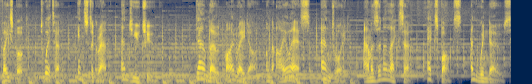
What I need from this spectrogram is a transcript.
Facebook, Twitter, Instagram, and YouTube. Download My Radar on iOS, Android, Amazon Alexa, Xbox, and Windows.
